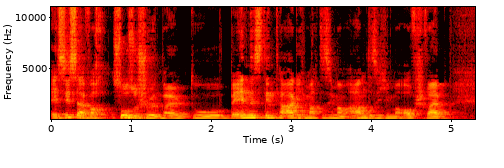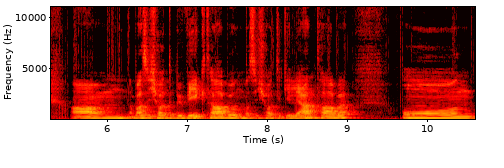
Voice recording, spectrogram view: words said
es ist einfach so, so schön, weil du beendest den Tag, ich mache das immer am Abend, dass ich immer aufschreibe, ähm, was ich heute bewegt habe und was ich heute gelernt habe. Und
